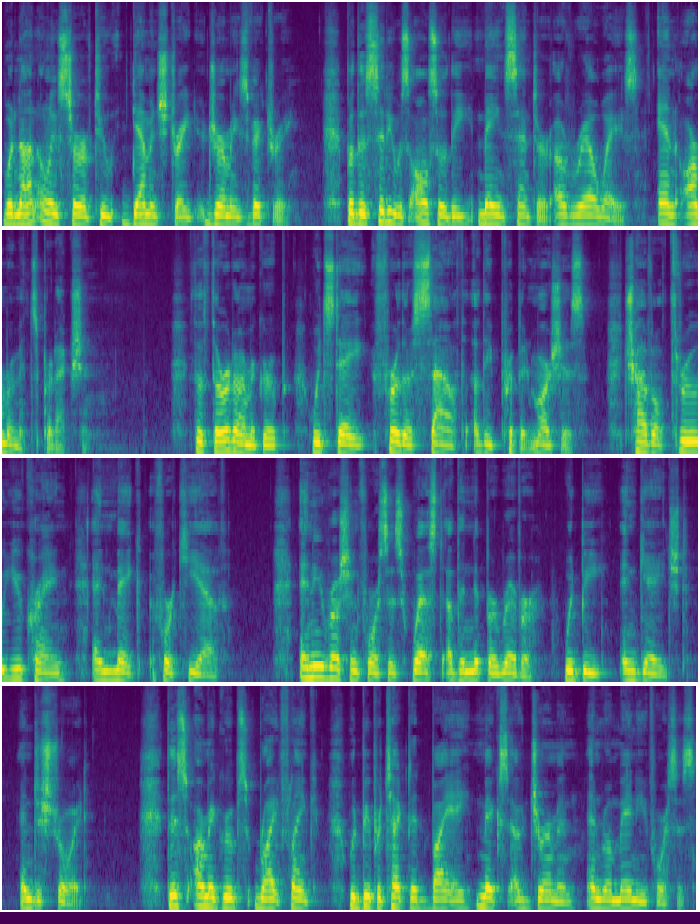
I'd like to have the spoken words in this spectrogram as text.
would not only serve to demonstrate Germany's victory, but the city was also the main center of railways and armaments production. The Third Army Group would stay further south of the Pripyat marshes, travel through Ukraine, and make for Kiev. Any Russian forces west of the Dnieper River would be engaged and destroyed. This army group's right flank would be protected by a mix of German and Romanian forces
